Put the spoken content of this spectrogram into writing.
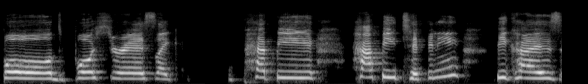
bold, boisterous, like peppy, happy Tiffany because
